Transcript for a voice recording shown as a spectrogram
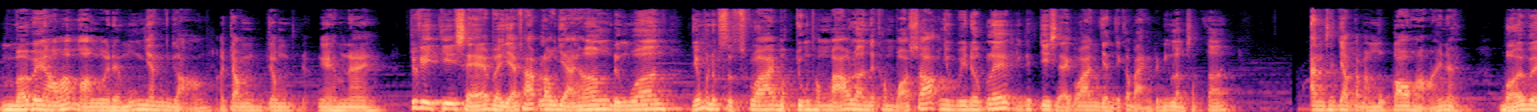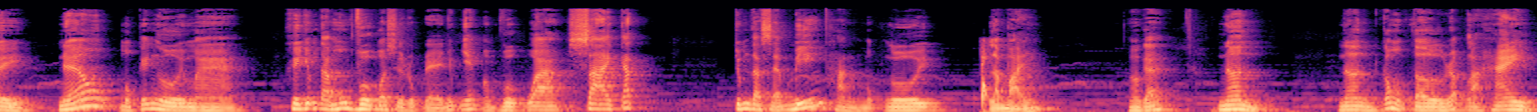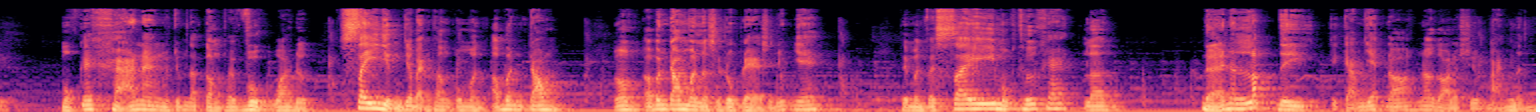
Bởi vì hầu hết mọi người đều muốn nhanh gọn ở trong trong ngày hôm nay. Trước khi chia sẻ về giải pháp lâu dài hơn, đừng quên nhấn vào nút subscribe, bật chuông thông báo lên để không bỏ sót những video clip, những cái chia sẻ của anh dành cho các bạn trong những lần sắp tới. Anh sẽ cho các bạn một câu hỏi nè. Bởi vì nếu một cái người mà khi chúng ta muốn vượt qua sự rụt rè nhút nhát mà vượt qua sai cách chúng ta sẽ biến thành một người làm bậy ok nên nên có một từ rất là hay một cái khả năng mà chúng ta cần phải vượt qua được xây dựng cho bản thân của mình ở bên trong, đúng không? Ở bên trong mình là sự rụt rè, sự nhút nhát. Thì mình phải xây một thứ khác lên để nó lấp đi cái cảm giác đó, nó gọi là sự bản lĩnh.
